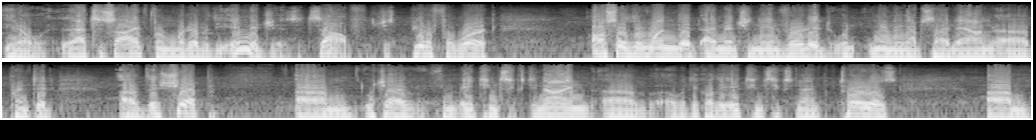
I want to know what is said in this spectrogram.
you know that's aside from whatever the image is itself. Just beautiful work. Also, the one that I mentioned, the inverted, meaning upside down, uh, printed of the ship um, which I from 1869, uh, what they call the 1869 pictorials. Um,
